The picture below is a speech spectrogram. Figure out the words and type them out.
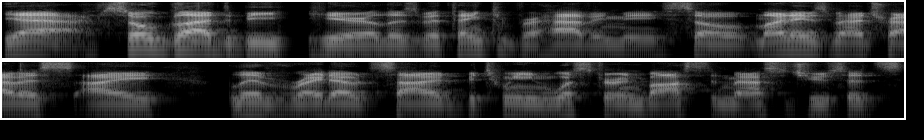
Yeah, so glad to be here, Elizabeth. Thank you for having me. So, my name is Matt Travis. I live right outside between Worcester and Boston, Massachusetts.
